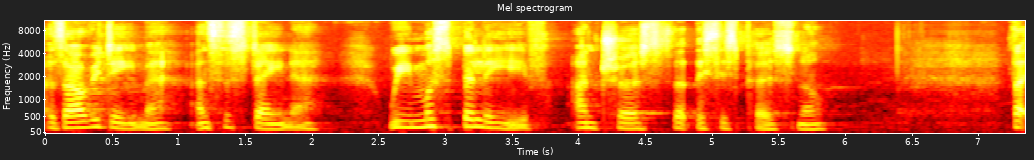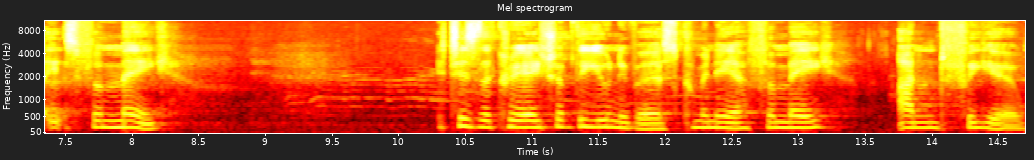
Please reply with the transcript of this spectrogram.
as our Redeemer and Sustainer. We must believe and trust that this is personal, that it's for me. It is the Creator of the universe coming here for me and for you.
